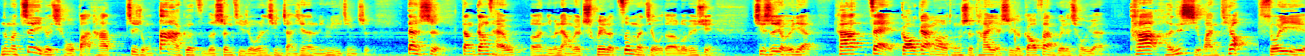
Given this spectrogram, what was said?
那么这个球把他这种大个子的身体柔韧性展现的淋漓尽致。但是当刚才呃你们两位吹了这么久的罗宾逊，其实有一点，他在高盖帽的同时，他也是一个高犯规的球员。他很喜欢跳，所以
